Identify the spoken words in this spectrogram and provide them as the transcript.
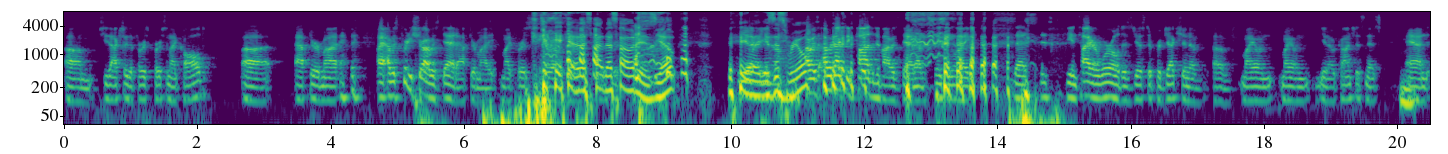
Um, she's actually the first person I called uh, after my. I, I, was pretty sure I was dead after my my first. yeah, that's how, that's how it is. Yep. yeah, like, is know, this real? I was I was actually positive I was dead. I was thinking like that this the entire world is just a projection of of my own my own you know consciousness. Mm. And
